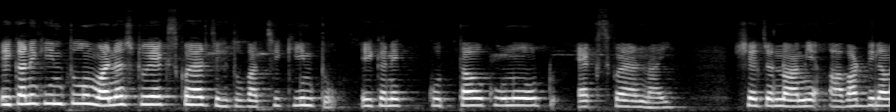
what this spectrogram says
এখানে কিন্তু মাইনাস টু এক্স স্কোয়ার যেহেতু পাচ্ছি, কিন্তু এখানে কোথাও কোনো এক্স স্কোয়ার নাই। সেজন্য আমি আবার দিলাম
